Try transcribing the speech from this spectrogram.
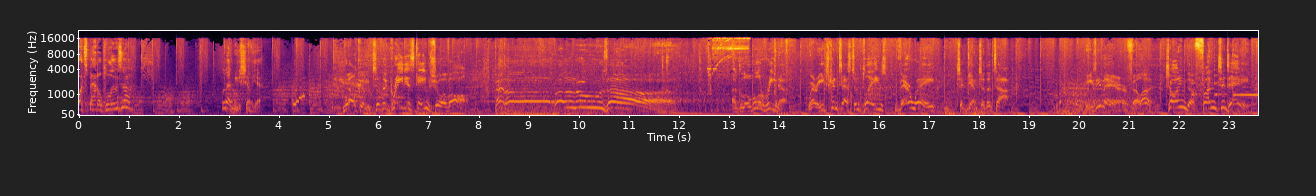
What's Battlepalooza? Let me show you. Welcome to the greatest game show of all, Battlepalooza! A global arena where each contestant plays their way to get to the top. Easy there, fella. Join the fun today.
